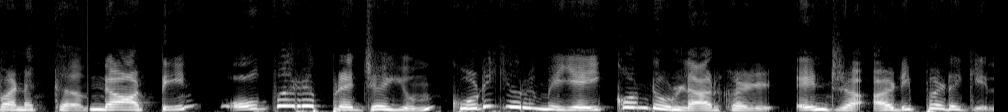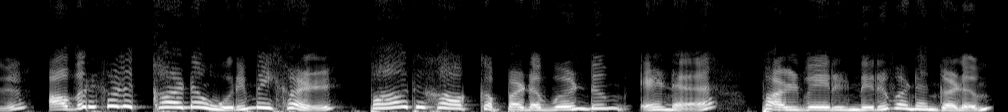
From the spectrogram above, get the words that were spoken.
வணக்கம். நாட்டின் ஒவ்வொரு பிரஜையும் குடியுரிமையை கொண்டுள்ளார்கள் என்ற அடிப்படையில் அவர்களுக்கான உரிமைகள் பாதுகாக்கப்பட வேண்டும் என பல்வேறு நிறுவனங்களும்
